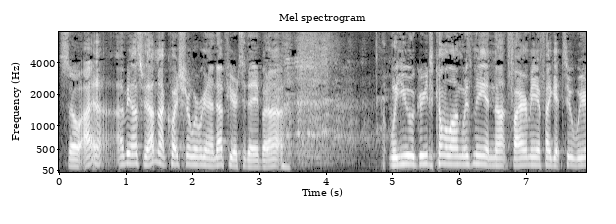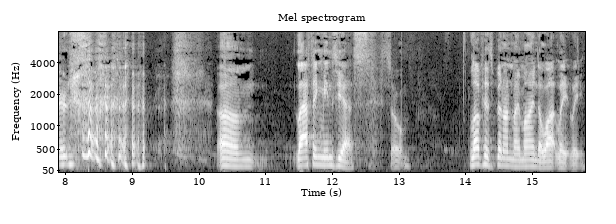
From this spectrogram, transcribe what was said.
So I, I'll be honest with you, I'm not quite sure where we're going to end up here today, but uh, will you agree to come along with me and not fire me if I get too weird? um, laughing means yes. So love has been on my mind a lot lately.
